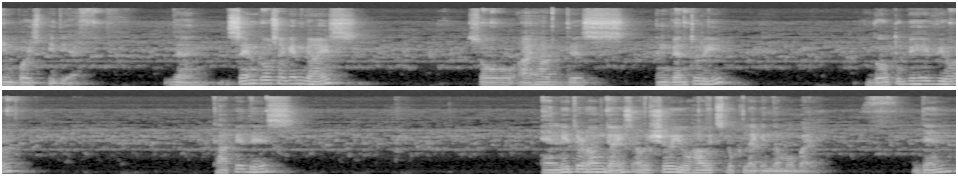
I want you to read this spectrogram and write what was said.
invoice pdf then same goes again guys. So i have this inventory. Go to behavior. Copy this. And later on guys I will show you how it's look like in the mobile. Then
